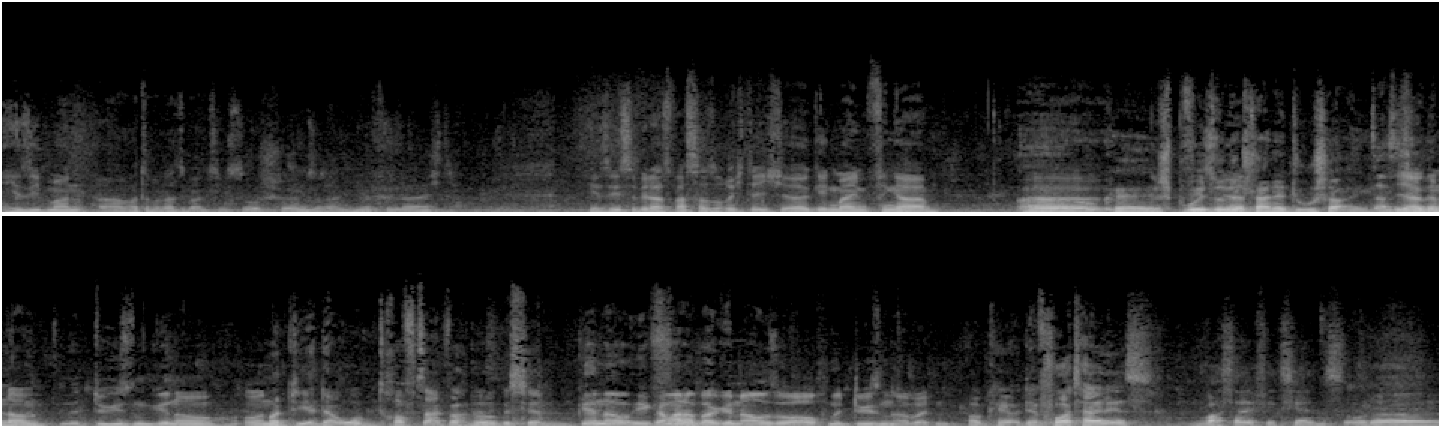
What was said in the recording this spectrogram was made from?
hier sieht man, äh, warte mal, da sieht man es nicht so schön, sondern hier vielleicht. Hier siehst du, wie das Wasser so richtig äh, gegen meinen Finger äh, Ah, Wie gesprüht so eine wird. kleine Dusche eigentlich. Ja, genau. mit Düsen, genau. Und, Und hier, da oben tropft es einfach nur ein bisschen. genau, hier kann man aber genauso auch mit Düsen arbeiten. Okay, und der Vorteil ist Wassereffizienz oder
